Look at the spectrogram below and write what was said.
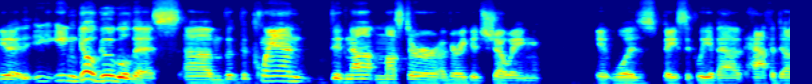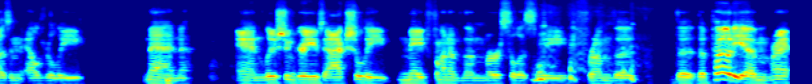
you know, you can go Google this. Um, the, the Klan did not muster a very good showing. It was basically about half a dozen elderly men, and Lucien Greaves actually made fun of them mercilessly from the, the the podium, right?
